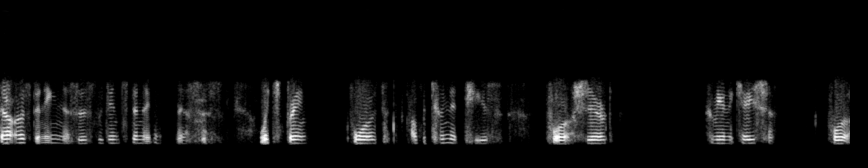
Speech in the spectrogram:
There are spinningnesses within spinningnesses which bring forth opportunities for shared communication, for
